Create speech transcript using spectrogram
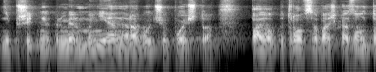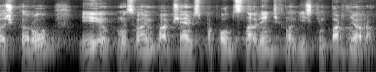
напишите, например, мне на рабочую почту Павел Петров, собачка.озон.ру, и мы с вами пообщаемся по поводу становления технологическим партнером.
